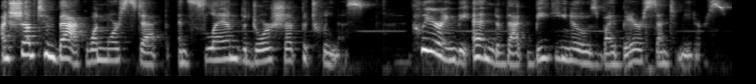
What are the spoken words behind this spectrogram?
I shoved him back one more step and slammed the door shut between us, clearing the end of that beaky nose by bare centimeters.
